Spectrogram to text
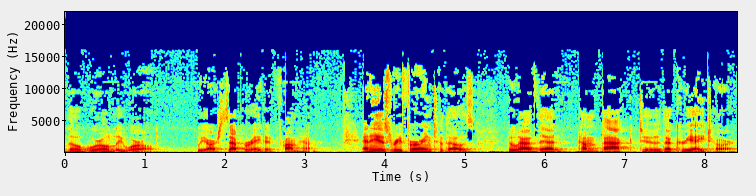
the worldly world. We are separated from Him. And He is referring to those who have then come back to the Creator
